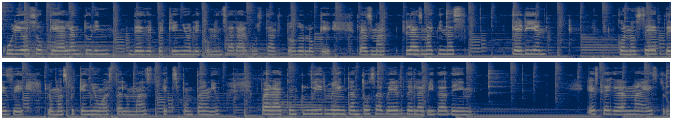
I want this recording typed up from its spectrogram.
curioso que Alan Turing desde pequeño le comenzara a gustar todo lo que las, máquinas querían conocer desde lo más pequeño hasta lo más espontáneo. Para concluir, me encantó saber de la vida de este gran maestro,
